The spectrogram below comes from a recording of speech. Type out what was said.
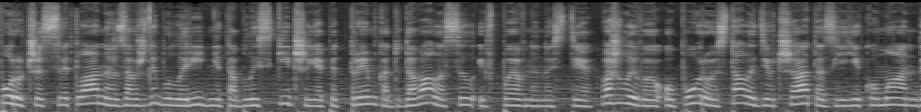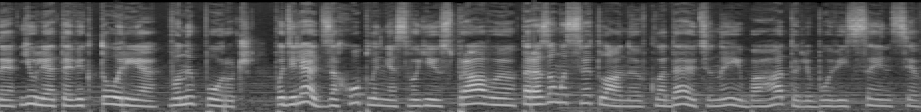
Поруч із Світланою завжди були рідні та близькі, чия підтримка додавала сил і впевненості. Важливою опорою стали дівчата з її команди Юлія та Вікторія. Вони поруч. Поділяють захоплення своєю справою та разом із Світланою вкладають у неї багато любові й сенсів.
